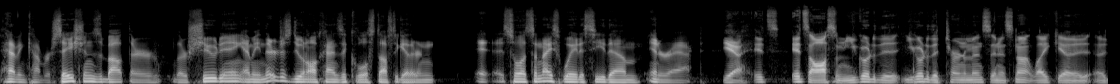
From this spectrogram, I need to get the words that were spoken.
having conversations about their their shooting. I mean, they're just doing all kinds of cool stuff together, and it, so it's a nice way to see them interact. Yeah, it's it's awesome. You go to the you go to the tournaments, and it's not like a, a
